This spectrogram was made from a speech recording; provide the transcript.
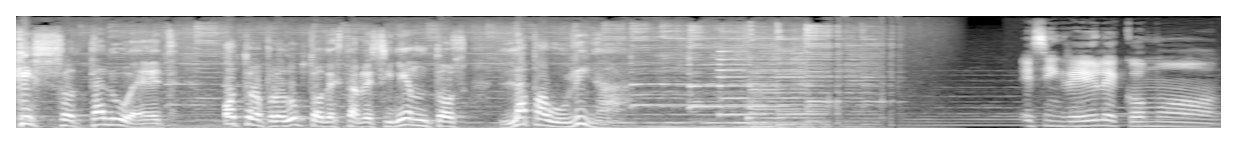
Queso talouet, otro producto de establecimientos La Paulina. Es increíble cómo,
